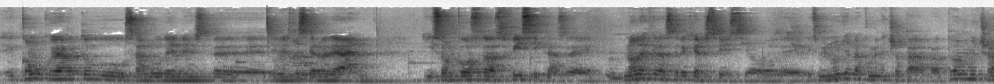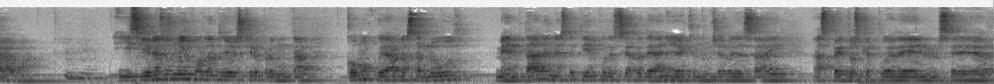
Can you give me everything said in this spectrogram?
eh, cómo cuidar tu salud en este, en este cierre de año. y son cosas físicas de no deje de hacer ejercicio, de disminuye la comida chatarra, toma mucha agua. Y si bien eso es muy importante, yo les quiero preguntar cómo cuidar la salud mental en este tiempo de cierre de año, ya que muchas veces hay aspectos que pueden ser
